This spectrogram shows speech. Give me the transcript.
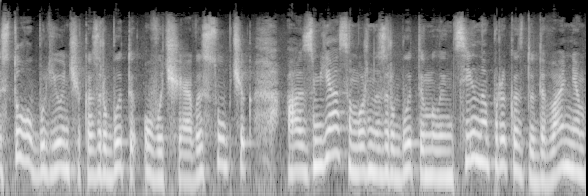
З того бульйончика зробити овочевий супчик. А з м'яса можна зробити млинці, наприклад, з додаванням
